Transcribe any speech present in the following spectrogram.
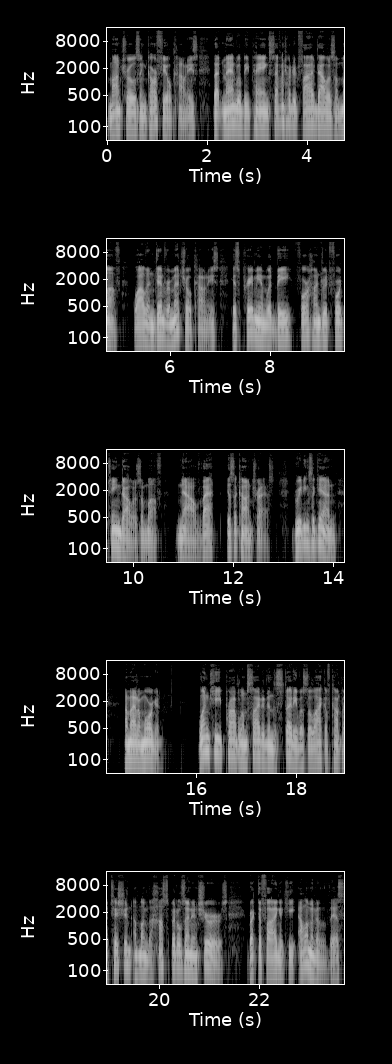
Montrose, and Garfield counties, that man will be paying $705 a month, while in Denver metro counties, his premium would be $414 a month. Now that is a contrast. Greetings again. I'm Adam Morgan. One key problem cited in the study was the lack of competition among the hospitals and insurers. Rectifying a key element of this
